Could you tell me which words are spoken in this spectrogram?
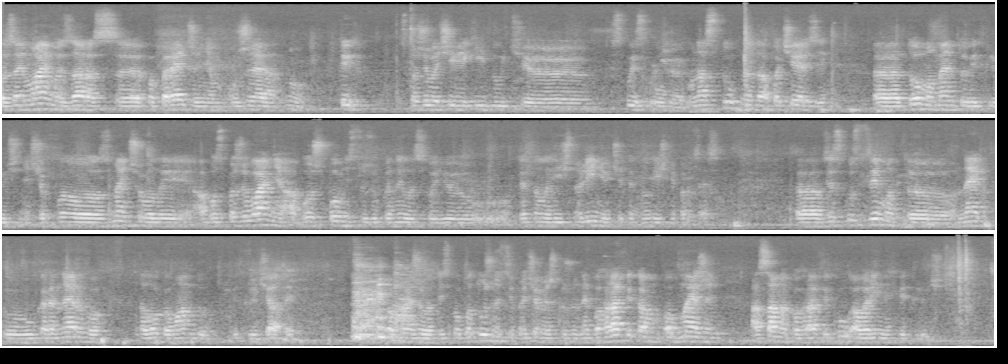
Займаємось зараз попередженням уже ну, тих споживачів, які йдуть е, в списку наступне да, по черзі е, до моменту відключення, щоб е, зменшували або споживання, або ж повністю зупинили свою технологічну лінію чи технологічні процеси. В зв'язку з цим от НЕК Укренерго дало команду відключати, обмежуватись по потужності, причому я ж кажу не по графікам обмежень, а саме по графіку аварійних відключень.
